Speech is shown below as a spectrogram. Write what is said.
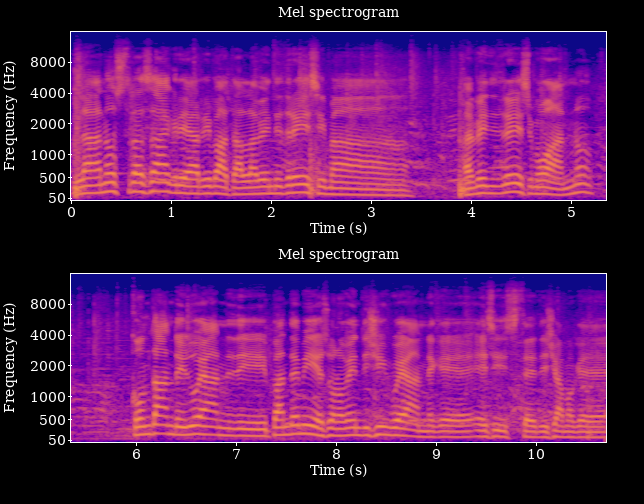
La nostra sagra è arrivata al ventitresimo anno, contando i due anni di pandemia sono 25 anni che esiste, diciamo che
